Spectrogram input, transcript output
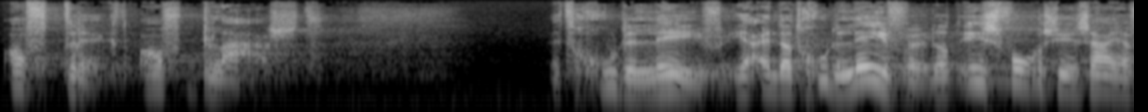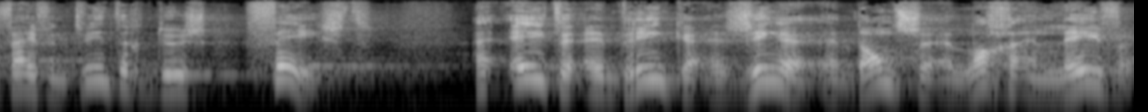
aftrekt, afblaast. Het goede leven. Ja, en dat goede leven, dat is volgens Jesaja 25 dus feest. eten en drinken en zingen en dansen en lachen en leven.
